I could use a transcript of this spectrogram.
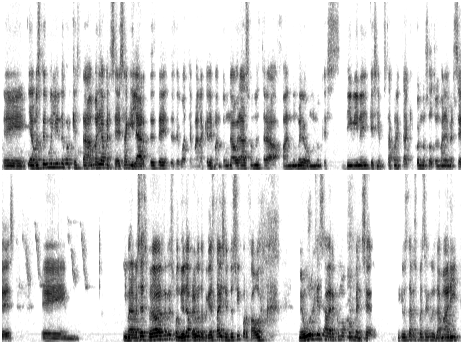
Eh, y además que es muy lindo porque está María Mercedes Aguilar desde, desde Guatemala, que le mando un abrazo a nuestra fan número uno, que es divina y que siempre está conectada aquí con nosotros, María Mercedes. Eh, y María Mercedes, espero haberte respondido la pregunta, porque ella está diciendo, sí, por favor, me urge saber cómo convencer. Y que esta respuesta que nos da Mari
